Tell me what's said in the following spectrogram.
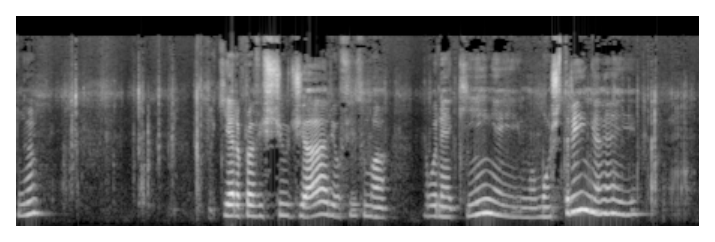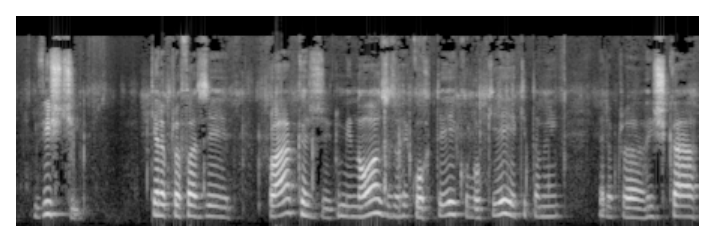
né? Aqui era para vestir o diário, eu fiz uma bonequinha e uma monstrinha, né? E vesti que era para fazer placas luminosas, eu recortei, coloquei, aqui também era para riscar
